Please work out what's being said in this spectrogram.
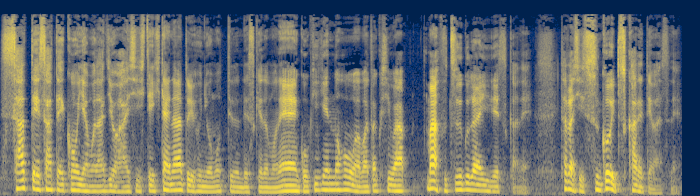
さてさて、今夜もラジオ配信していきたいなというふうに思ってるんですけどもね、ご機嫌の方は私は、まあ普通ぐらいですかね。ただし、すごい疲れてますね。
